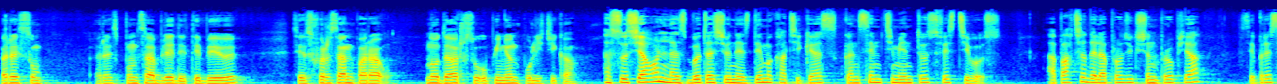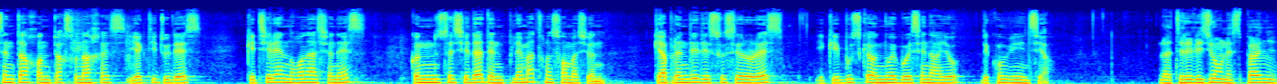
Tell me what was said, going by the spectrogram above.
resu- responsables de TBE se esfuerzan para no dar su opinión política. Asociaron las votaciones democráticas con sentimientos festivos. A partir de la producción propia, se presentaron personajes y actitudes que tienen relaciones con una sociedad en plena transformación, que aprende de sus errores y que busca un nuevo escenario de convivencia. La télévision en Espagne,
